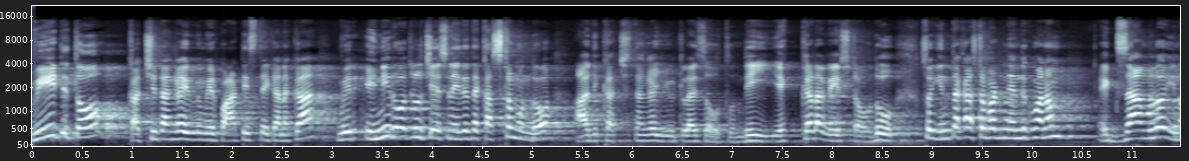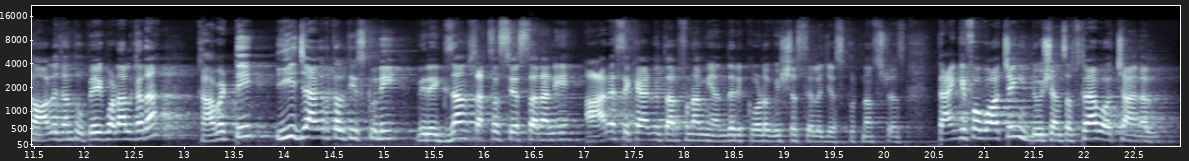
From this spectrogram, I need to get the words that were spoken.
వీటితో ఖచ్చితంగా ఇవి మీరు పాటిస్తే కనుక మీరు ఎన్ని రోజులు చేసిన ఏదైతే కష్టం ఉందో అది ఖచ్చితంగా యూటిలైజ్ అవుతుంది ఎక్కడ వేస్ట్ అవ్వదు సో ఇంత కష్టపడింది ఎందుకు మనం ఎగ్జామ్లో ఈ నాలెడ్జ్ అంతా ఉపయోగపడాలి కదా కాబట్టి ఈ జాగ్రత్తలు తీసుకుని మీరు ఎగ్జామ్ సక్సెస్ చేస్తారని ఆర్ఎస్ అకాడమీ తరఫున మీ అందరికీ కూడా విషెస్ తెలియజేసుకుంటున్నాం students thank you for watching డ్యూషన్ subscribe our channel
